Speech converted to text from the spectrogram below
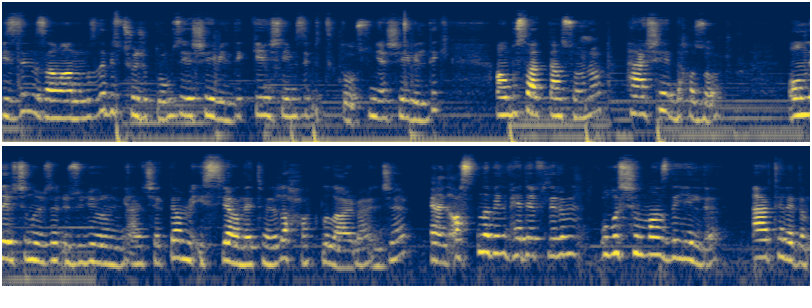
bizim zamanımızda biz çocukluğumuzu yaşayabildik. Gençliğimizi bir tık da olsun yaşayabildik. Ama bu saatten sonra her şey daha zor. Onlar için o yüzden üzülüyorum gerçekten ve isyan etmede de haklılar bence. Yani aslında benim hedeflerim ulaşılmaz değildi. Erteledim.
